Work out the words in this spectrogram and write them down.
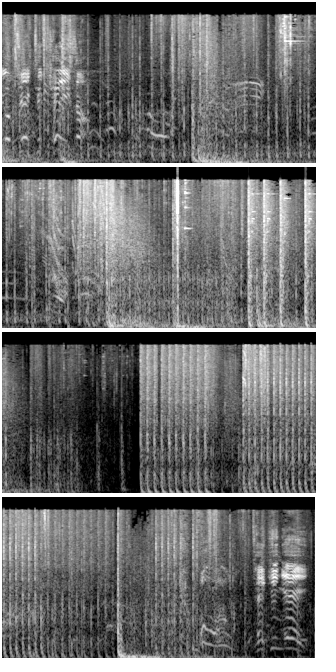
Losing objective Kaiser. Taking A.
